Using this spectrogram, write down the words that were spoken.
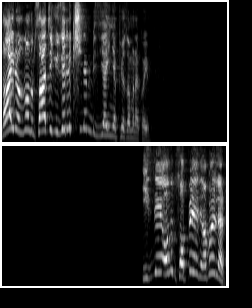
Dahil olun oğlum. Sadece 150 kişiyle mi biz yayın yapıyoruz amına koyayım? İzle oğlum sohbet edin aboneler.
